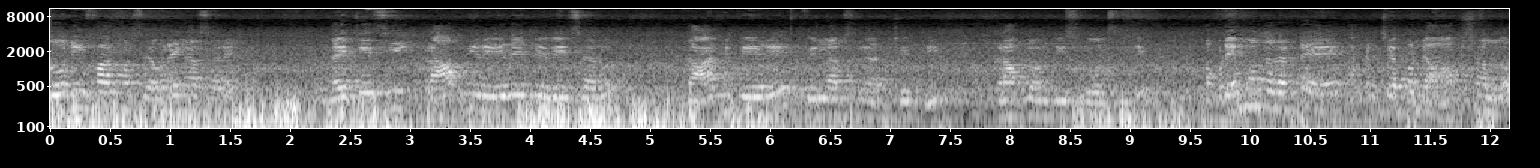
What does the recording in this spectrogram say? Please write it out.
లోడింగ్ ఫార్మర్స్ ఎవరైనా సరే దయచేసి క్రాప్ మీరు ఏదైతే వేశారో దాని పేరే ఫీల్డ్ ఆఫీసర్ గారు చెప్పి క్రాప్ లోన్ తీసుకోవాల్సింది. అప్పుడు ఏమవుతుందంటే అక్కడ చెప్పండి ఆప్షన్లో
